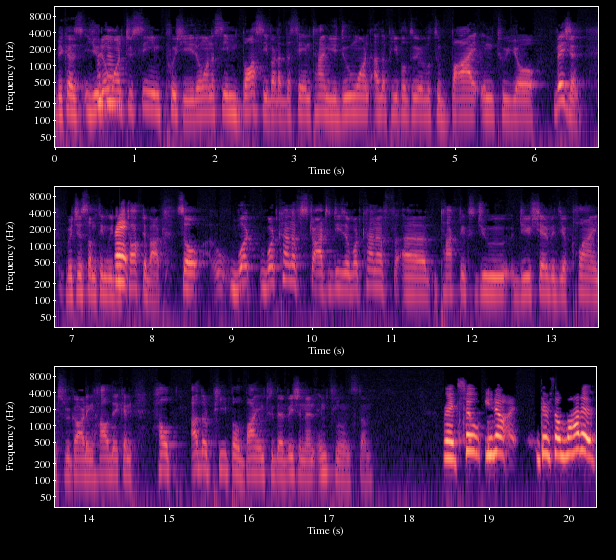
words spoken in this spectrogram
because you mm-hmm. don't want to seem pushy, you don't want to seem bossy, but at the same time, you do want other people to be able to buy into your vision, which is something we right. just talked about. So, what what kind of strategies or what kind of uh, tactics do you, do you share with your clients regarding how they can help other people buy into their vision and influence them? Right. So, you know, there's a lot of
